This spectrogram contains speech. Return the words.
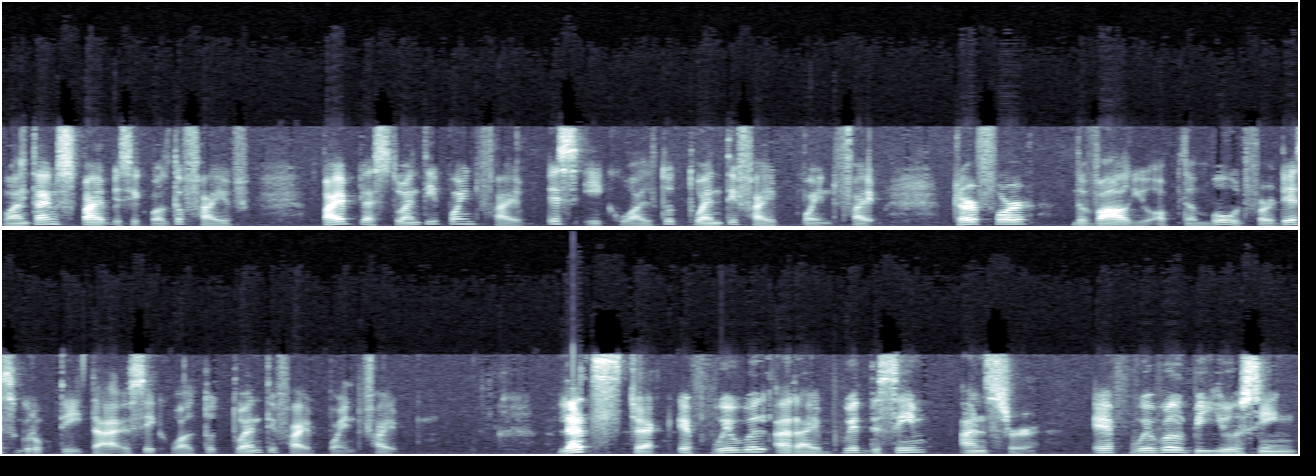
1 times 5 is equal to 5. 5 plus 20.5 is equal to 25.5. Therefore, the value of the mode for this group data is equal to 25.5. Let's check if we will arrive with the same answer if we will be using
